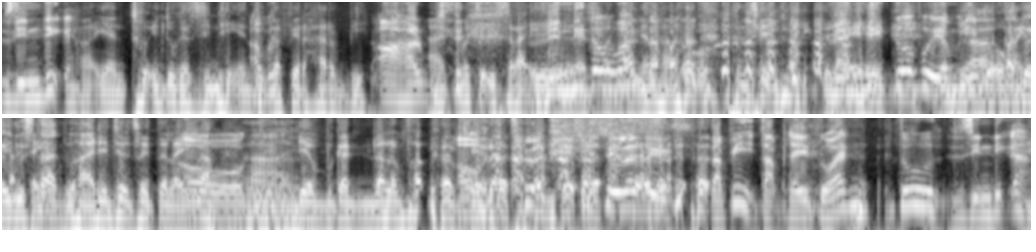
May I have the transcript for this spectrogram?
zindik eh? Ha, yang tu itu kan zindik yang tu Apa? kafir harbi. Ah, harbi. Ha, itu macam Israel. Zindik tu apa, lah. zindik tu lain. Zindik tu apa? Yang- Zindik Ah, tu tajuk yang tak Hindustan. percaya Tuhan itu cerita lain lah. Oh, okey. Ha, dia bukan dalam bab Oh kafir. tu Tapi tak percaya Tuhan Tu zindik lah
